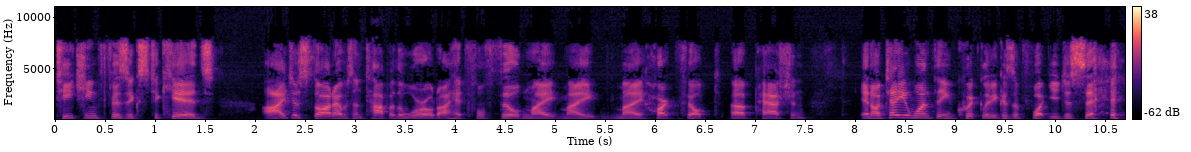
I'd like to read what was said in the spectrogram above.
teaching physics to kids, I just thought I was on top of the world. I had fulfilled my my my heartfelt uh, passion. And I'll tell you one thing quickly because of what you just said.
